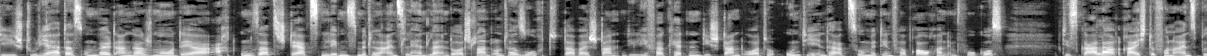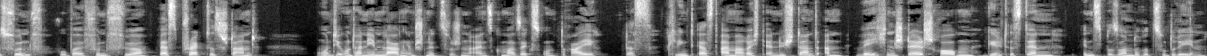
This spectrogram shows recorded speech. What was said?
Die Studie hat das Umweltengagement der acht umsatzstärksten Lebensmitteleinzelhändler in Deutschland untersucht. Dabei standen die Lieferketten, die Standorte und die Interaktion mit den Verbrauchern im Fokus. Die Skala reichte von 1 bis 5, wobei 5 für Best Practice stand und die Unternehmen lagen im Schnitt zwischen 1,6 und 3. Das klingt erst einmal recht ernüchternd. An welchen Stellschrauben gilt es denn insbesondere zu drehen?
